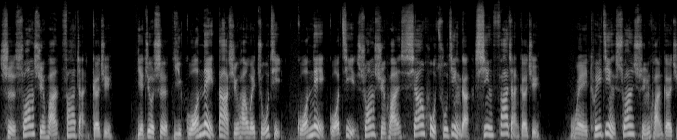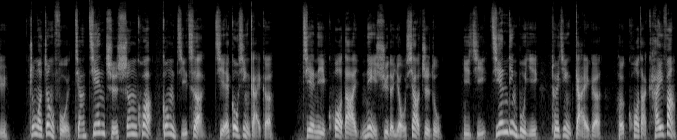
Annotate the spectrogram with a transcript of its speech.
是双循环发展格局，也就是以国内大循环为主体，国内国际双循环相互促进的新发展格局。为推进双循环格局，中国政府将坚持深化供给侧结构性改革。建立扩大内需的有效制度，以及坚定不移推进改革和扩大开放。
